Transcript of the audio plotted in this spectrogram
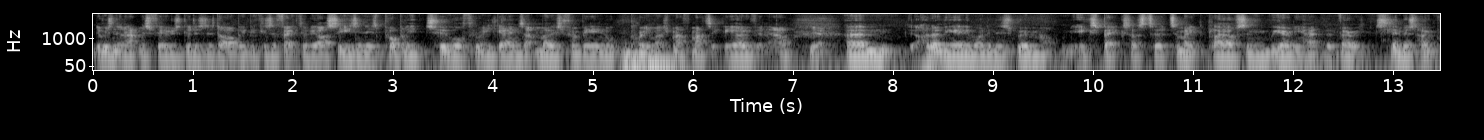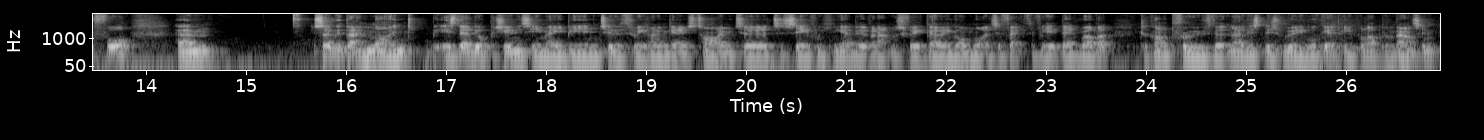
there isn't an atmosphere as good as the derby because effectively our season is probably two or three games at most from being pretty much mathematically over now. Yeah. Um, I don't think anyone in this room expects us to, to make the playoffs, and we only had the very slimmest hope before. Um, so, with that in mind, is there the opportunity maybe in two or three home games' time to, to see if we can get a bit of an atmosphere going on what is effectively a dead rubber to kind of prove that no, this this really will get people up and bouncing?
